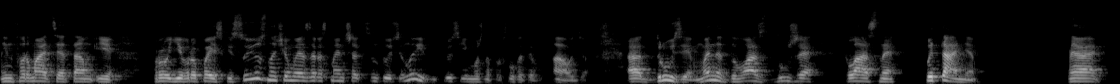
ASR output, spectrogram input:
інформація там і про Європейський Союз, на чому я зараз менше акцентуюся. Ну і плюс її можна прослухати в аудіо. Друзі, в мене до вас дуже класне питання. Е,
